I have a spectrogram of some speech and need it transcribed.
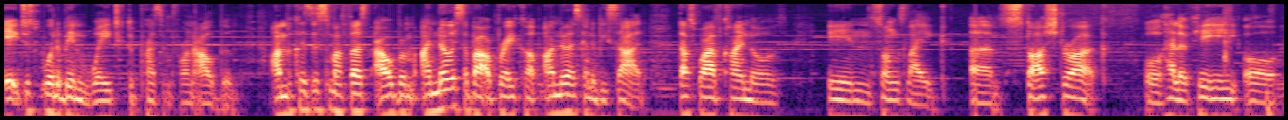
it just would have been way too depressing for an album. And because this is my first album, I know it's about a breakup. I know it's gonna be sad. That's why I've kind of in songs like um, Starstruck or Hello Kitty or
